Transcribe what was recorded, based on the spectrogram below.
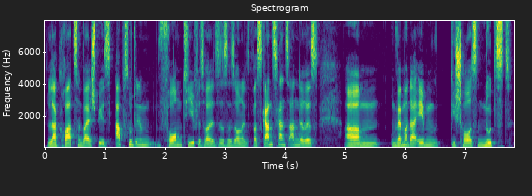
Lacroix zum Beispiel, ist absolut in einem Formtief. Das war letzte Saison was ganz, ganz anderes. Ähm, und wenn man da eben die Chancen nutzt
